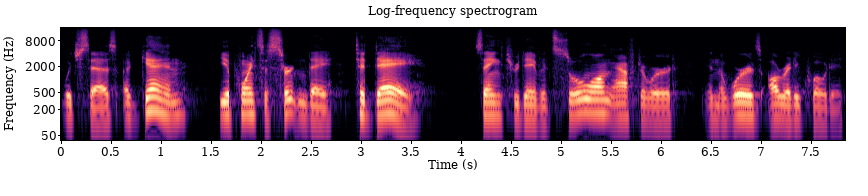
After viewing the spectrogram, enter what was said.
which says, Again, he appoints a certain day, today saying through David so long afterward in the words already quoted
